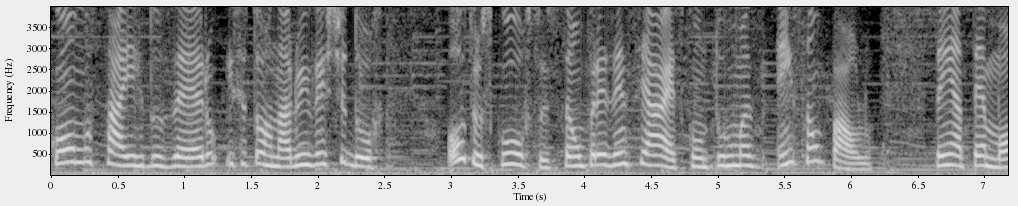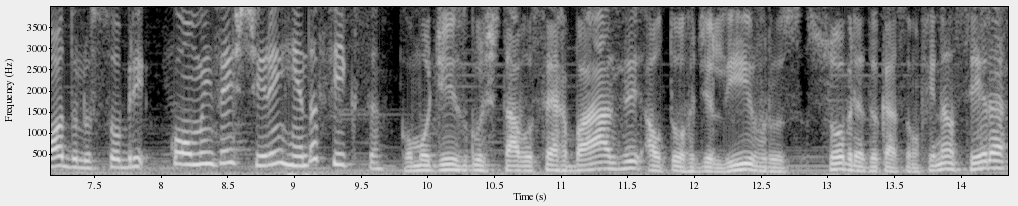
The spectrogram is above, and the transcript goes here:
como sair do zero e se tornar um investidor. Outros cursos são presenciais, com turmas em São Paulo. Tem até módulos sobre como investir em renda fixa. Como diz Gustavo Cerbasi, autor de livros sobre educação financeira,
